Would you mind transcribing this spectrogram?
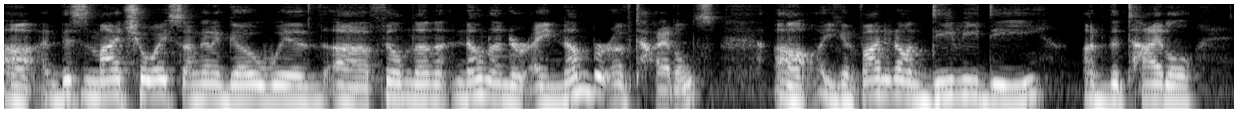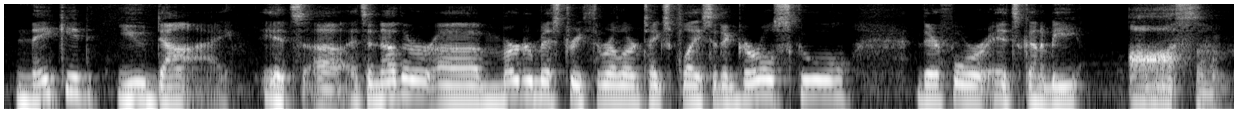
Uh, this is my choice. I'm going to go with a film known, known under a number of titles. Uh, you can find it on DVD under the title "Naked You Die." It's uh, it's another uh, murder mystery thriller. Takes place at a girls' school. Therefore, it's going to be awesome.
